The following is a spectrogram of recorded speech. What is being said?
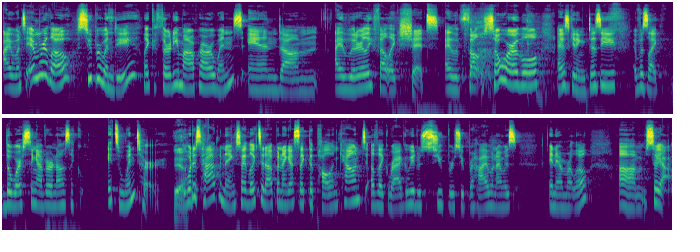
I went to Amarillo, super windy, like 30 mile per hour winds, and um, I literally felt like shit. I felt so horrible. I was getting dizzy. It was like the worst thing ever, and I was like. It's winter. Yeah. What is happening? So I looked it up, and I guess like the pollen count of like ragweed was super, super high when I was in Amarillo. Um, so yeah,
